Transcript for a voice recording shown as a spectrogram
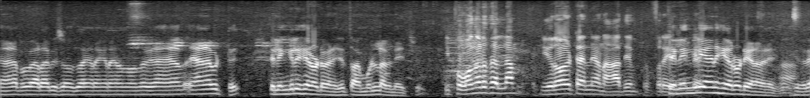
ഞാനപ്പോൾ വേറെ ബിസിനസ് അങ്ങനെ അങ്ങനെ ഞാൻ വിട്ട്. തെലുങ്കിൽ ഹീറോട്ട് അഭിനയിച്ചു തമിഴിൽ അഭിനയിച്ചു. ഈ പോകുന്നിടത്തെല്ലാം ഹീറോ ആയിട്ട് തന്നെയാണ് ആദ്യം പ്രിഫർ തെലുങ്കിൽ ഞാൻ ഹീറോടെയാണ് അഭിനയിച്ചത്.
